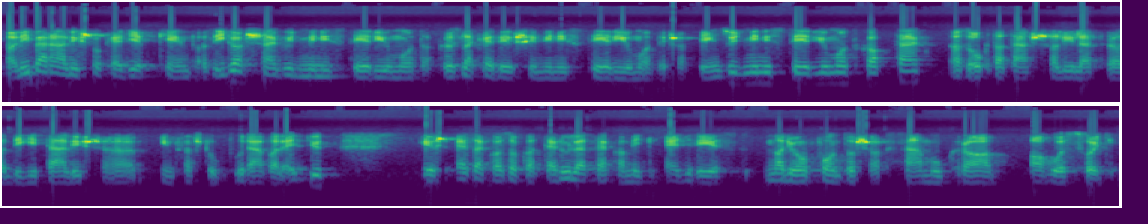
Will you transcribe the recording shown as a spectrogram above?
A liberálisok egyébként az igazságügyminisztériumot, a közlekedési minisztériumot és a pénzügyminisztériumot kapták, az oktatással, illetve a digitális infrastruktúrával együtt, és ezek azok a területek, amik egyrészt nagyon fontosak számukra ahhoz, hogy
